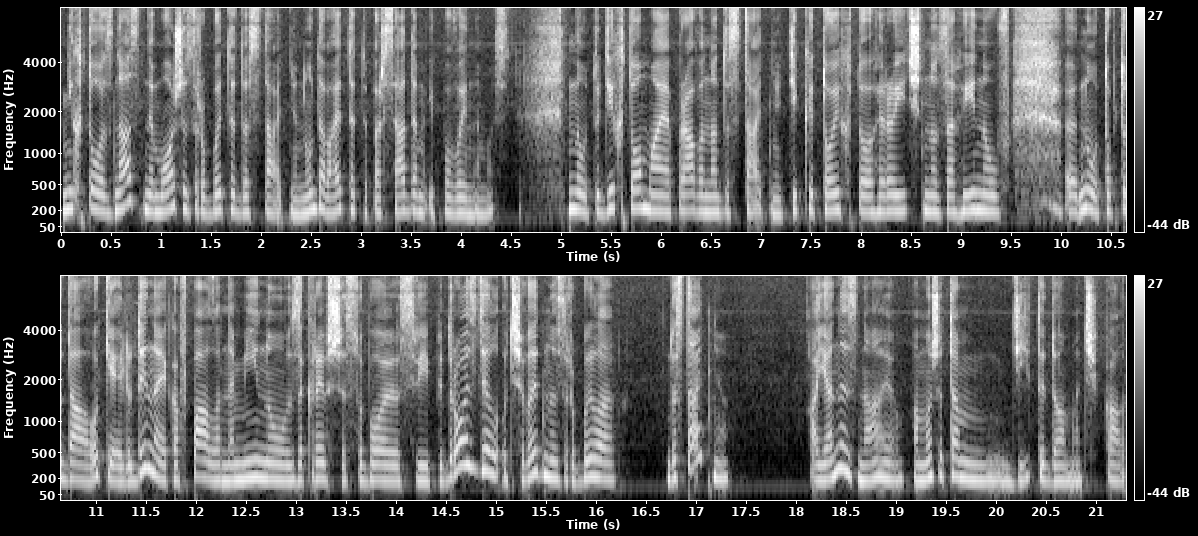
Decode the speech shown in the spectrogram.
Ніхто з нас не може зробити достатньо. Ну, давайте тепер сядемо і повинемось. Ну тоді хто має право на достатньо? Тільки той, хто героїчно загинув. Е, ну тобто, да, окей, людина, яка впала на міну, закривши собою свій підрозділ, очевидно зробила достатньо. А я не знаю. А може там діти вдома чекали.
